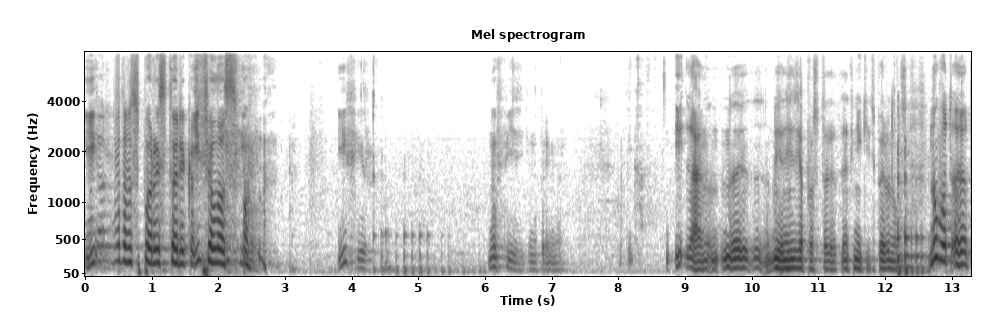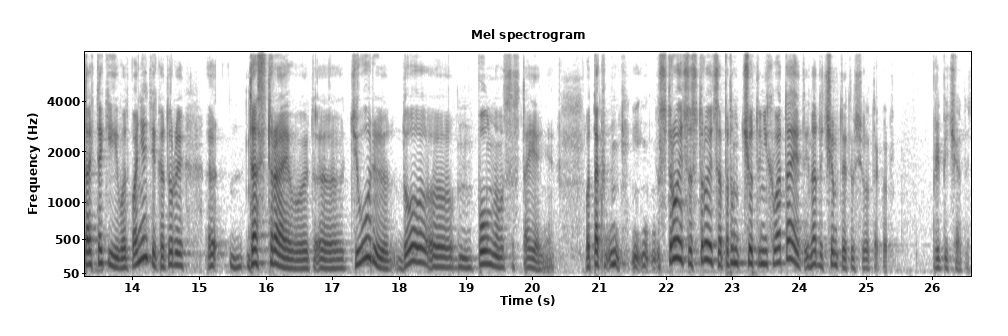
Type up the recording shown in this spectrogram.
И, вот, вот он спор историков и, с философом. И эфир. Ну, в физике, например. И, а, я просто к Никите повернулся. Ну вот э, так, такие вот понятия, которые э, достраивают э, теорию до полного состояния. Вот так строится, строится, а потом чего-то не хватает, и надо чем-то это все вот так вот припечатать.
